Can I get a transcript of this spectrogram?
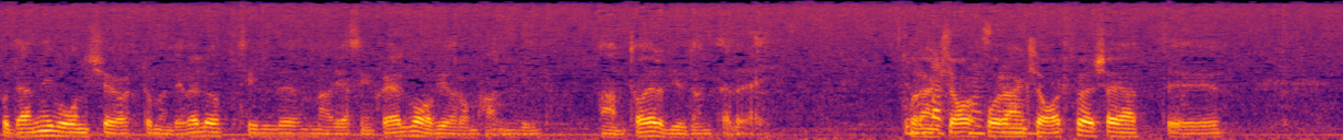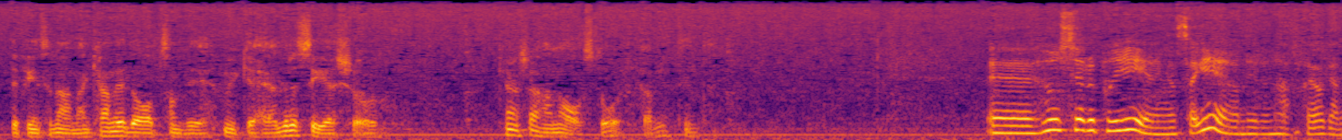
på den nivån kört, men det är väl upp till Marjasin själv att avgöra om han vill anta erbjudandet eller ej. Får han, klar, får han klart för sig att eh, det finns en annan kandidat som vi mycket hellre ser så kanske han avstår. Jag vet inte. Eh, hur ser du på regeringens agerande i den här frågan?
